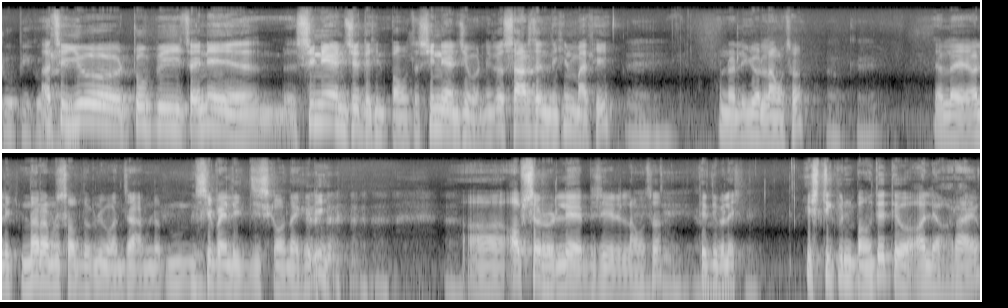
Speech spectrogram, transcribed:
टोपीको अच्छा। यो टोपी चाहिँ नि सिनियर एनसीदेखि पाउँछ। सिनियर एनसी भनेको सार्जनदेखि माथि उनीहरूले यो लाउँछ। यसलाई अलिक नराम्रो शब्द पनि भन्छ हाम्रो सिपाहीले जिस्काउँदाखेरि। अफसरहरूले गरी लाउँछ। त्यति बेला। स्टिक पनि पाउँथ्यो त्यो अहिले हरायो।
